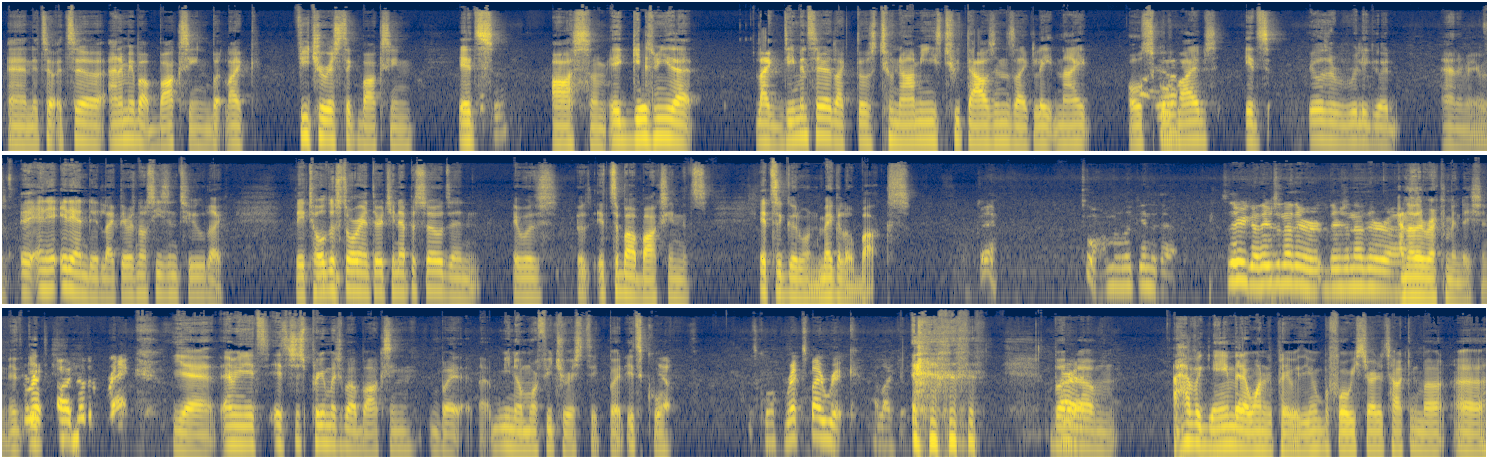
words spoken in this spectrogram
and it's a it's a anime about boxing, but like futuristic boxing. It's Okay. awesome. It gives me that like Demon Slayer, like those Toonamis, 2000s, like late night, old school yeah. vibes. It's it was a really good anime. It was and it, it ended like there was no season two. Like they told the story in 13 episodes, and it was, it was it's about boxing. It's it's a good one. Megalobox. Okay, cool. I'm gonna look into that. So there you go. There's another. There's another. Uh, Another recommendation. It, rec- it, another rec. yeah, I mean it's it's just pretty much about boxing, but uh, you know more futuristic. But it's cool. Yep. It's cool. Rex by Rick. I like it. but Alright. um, I have a game that I wanted to play with you before we started talking about uh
